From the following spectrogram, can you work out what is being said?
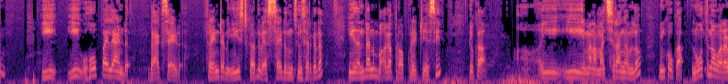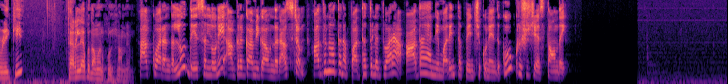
ఈ ఈ hope island back side front and east కాదు వెస్ట్ సైడ్ ఉంది చూశారు కదా? ఇదంతా బాగా ప్రాపరేట్ చేసి ఒక ఈ ఈ మన మత్స్యరంగంలో ఇంకొక నూతన వరవడికి తెరలేపుదాం అనుకుంటున్నాం మేము. ఆక్వారంగంలో దేశంలోనే అగ్రగామిగా ఉన్న రాష్ట్రం అధునాతన పద్ధతుల ద్వారా ఆదాయాన్ని మరింత పెంచుకునేందుకు కృషి చేస్తోంది.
